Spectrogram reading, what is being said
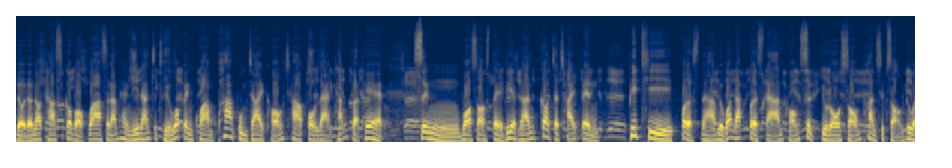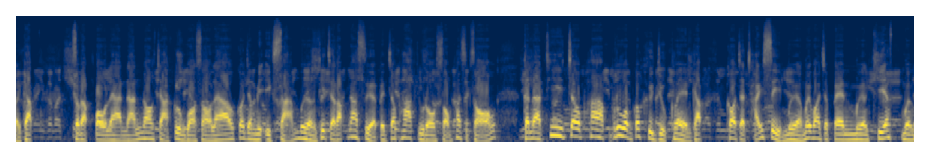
โดยโดนัลด์ทัสก็บอกว่าสนามแห่งนี้นั้นจะถือว่าเป็นความภาคภูมิใจของชาวโปแลนด์ทั้งประเทศ ซึ่งวอร์ซอสเตเดียมนั้นก็จะใช้เป็นพิธีเปิดสนาม หรือว่านัดเปิดสนามของศึกยูโร 2012 ด้วยครับสำหรับโปแลนด์นั้นนอกจากกรุงวอร์ซอแล้วก็ยังมีอีก 3 เมืองที่จะรับหน้าเสือเป็นเจ้าภาพยูโร 2012 ขณะที่เจ้าภาพร่วมก็คือยูเครนครับก็จะใช้ 4 เมืองไม่ว่าจะเป็นเมืองเคียฟ เมือง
